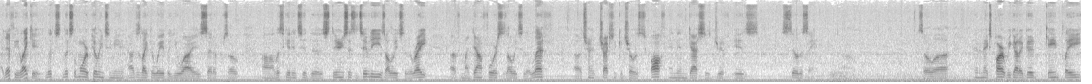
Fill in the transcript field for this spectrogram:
I definitely like it. it. Looks looks more appealing to me. I just like the way the UI is set up. So uh, let's get into the steering sensitivity is all the way to the right. Uh, for my downforce is all the way to the left. Uh, tra traction control is off, and then gas drift is still the same. So uh, in the next part, we got a good gameplay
